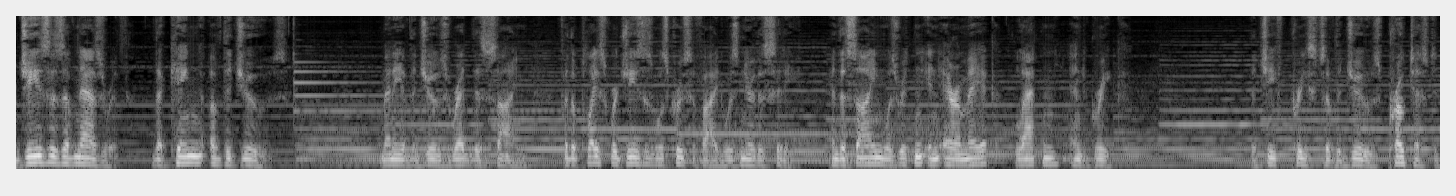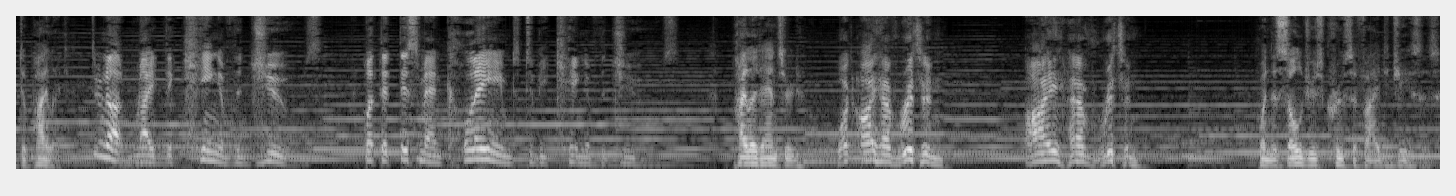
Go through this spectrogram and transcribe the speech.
Jesus of Nazareth, the King of the Jews. Many of the Jews read this sign, for the place where Jesus was crucified was near the city, and the sign was written in Aramaic, Latin, and Greek. The chief priests of the Jews protested to Pilate. Do not write the King of the Jews, but that this man claimed to be King of the Jews. Pilate answered, What I have written, I have written. When the soldiers crucified Jesus,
